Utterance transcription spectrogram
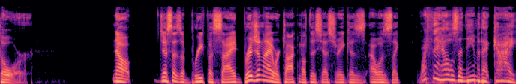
Thor. Now, just as a brief aside, Bridge and I were talking about this yesterday because I was like, what the hell is the name of that guy?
